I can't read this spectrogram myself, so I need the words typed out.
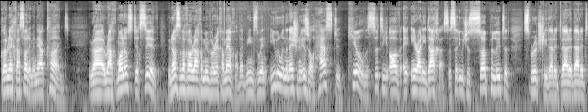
Gomle chasadim, and they are kind. Rachmanos tichsiv, rachamim That means when even when the nation of Israel has to kill the city of Ir HaNidachas, a city which is so polluted spiritually that it that it, that it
